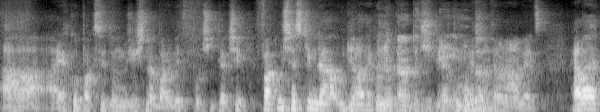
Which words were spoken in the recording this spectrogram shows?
a, a jako pak si to můžeš nabarvit v počítači. Fakt už se s tím dá udělat jako neuvěřitelná věc. Hele,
